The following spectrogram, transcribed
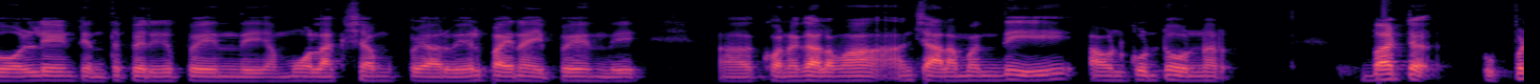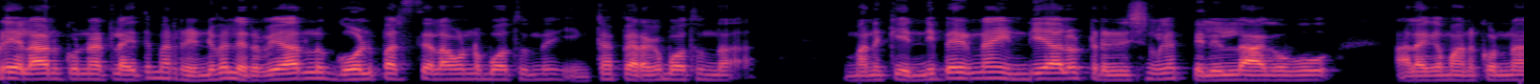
గోల్డ్ ఏంటి ఎంత పెరిగిపోయింది అమ్మో లక్ష ముప్పై ఆరు వేలు పైన అయిపోయింది కొనగలమా అని చాలామంది అనుకుంటూ ఉన్నారు. బట్ ఇప్పుడు ఎలా అనుకున్నట్లయితే మరి రెండు వేల ఇరవై ఆరులో గోల్డ్ పరిస్థితి ఎలా ఉండబోతుంది? ఇంకా పెరగబోతుందా? మనకి ఎన్ని పెరిగినా ఇండియాలో ట్రెడిషనల్గా పెళ్ళిళ్ళు ఆగవు. అలాగే మనకున్న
